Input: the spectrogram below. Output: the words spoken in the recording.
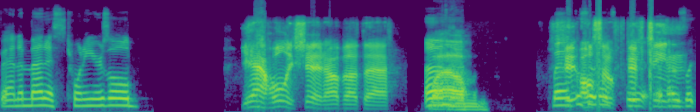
Phantom Menace, twenty years old. Yeah, holy shit. How about that? Uh-huh. Wow. Um, My Fi- uncle said also, that's it, 15, and I was like,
